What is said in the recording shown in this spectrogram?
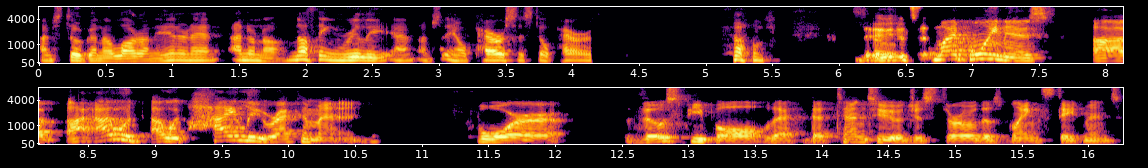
I'm still going to log on the internet. I don't know. Nothing really. uh, I'm, you know, Paris is still Paris. Um, so- my point is uh, I, I would i would highly recommend for those people that that tend to just throw those blank statements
